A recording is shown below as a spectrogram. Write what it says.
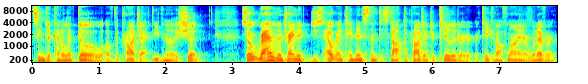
seem to kind of let go of the project, even though they should. So rather than trying to just outright convince them to stop the project or kill it or, or take it offline or whatever,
